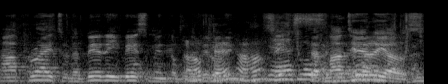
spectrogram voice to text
applied to the very basement of the Okay, building. uh-huh. Yes. The materials,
